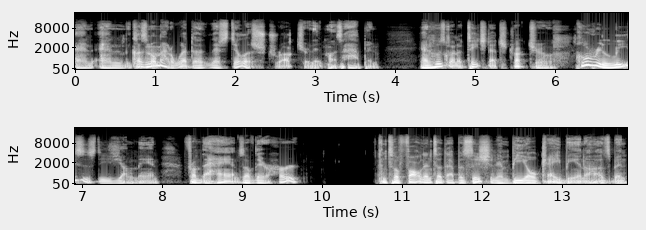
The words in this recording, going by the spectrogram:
And, and because no matter what, the, there's still a structure that must happen. And who's going to teach that structure? Who releases these young men from the hands of their hurt and to fall into that position and be okay being a husband,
